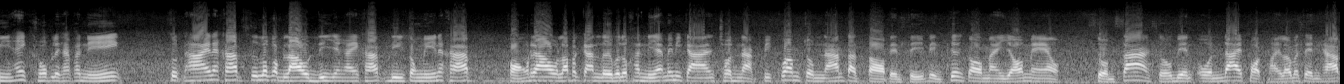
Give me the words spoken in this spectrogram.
มีให้ครบเลยครับคันนี้ สุดท้ายนะครับ ซื้อรถกับเราดียังไงครับ ดีตรงนี้นะครับ ของเรารับประกันเลยว่ารถคันนี้ไม่มีการชนหนักพลิกคว่ำจมน้ำตัดต่อเปลี่ยนสีเปลี่ยนเครื่องกรองไม้ย้อมแมว สวมซากสวมเบียนโอนได้ปลอดภัยร้อยเปอร์เซ็นต์ครับ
